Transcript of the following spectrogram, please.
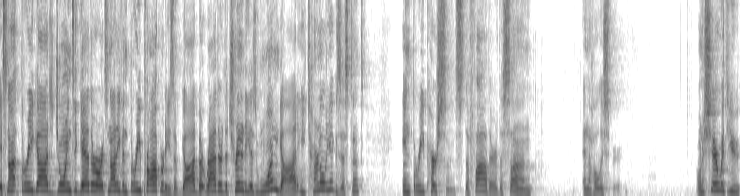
It's not three gods joined together, or it's not even three properties of God, but rather the Trinity is one God, eternally existent in three persons the Father, the Son, and the Holy Spirit. I want to share with you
